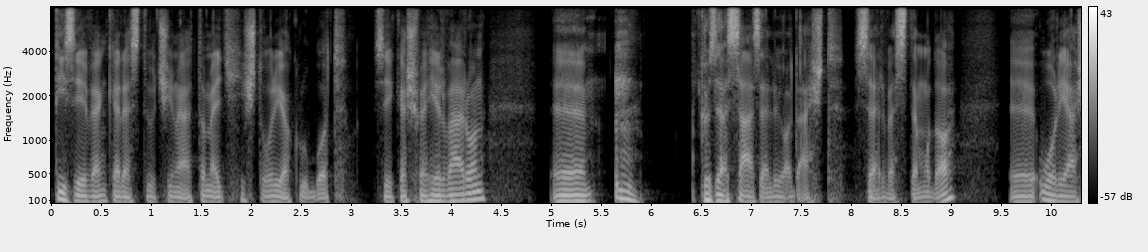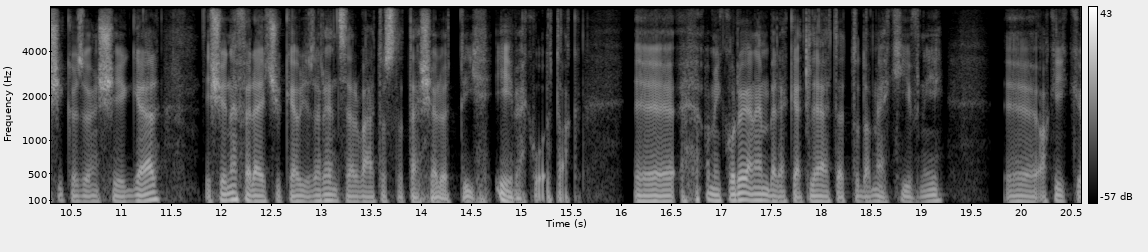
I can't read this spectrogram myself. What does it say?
tíz éven keresztül csináltam egy históriaklubot Székesfehérváron. Közel száz előadást szerveztem oda, óriási közönséggel, és ne felejtsük el, hogy ez a rendszerváltoztatás előtti évek voltak. Amikor olyan embereket lehetett oda meghívni, akik,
